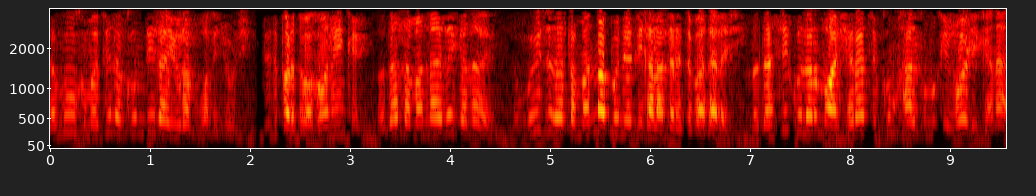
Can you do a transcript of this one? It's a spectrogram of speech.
د مو حکومتونه کوم دي دا یورپ غوندې جوړ شي دې دپاره دعاګانې کوي نو دا تمنا دی که نه دی نو موږ دا تمنا بنیادي خلاص سره تبادله شي نو دا سیکولر معاشره چې کوم خلک موږ کښې غواړي که نه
